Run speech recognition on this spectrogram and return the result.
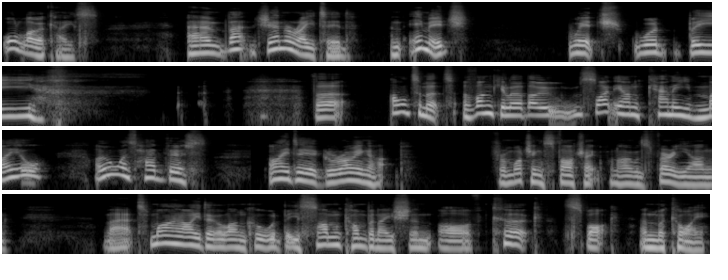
all lowercase and that generated an image which would be the ultimate avuncular, though slightly uncanny male. I always had this idea growing up from watching Star Trek when I was very young that my ideal uncle would be some combination of Kirk, Spock, and McCoy.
